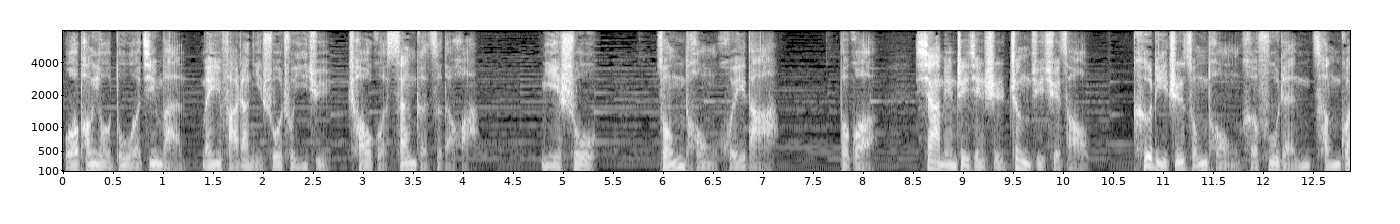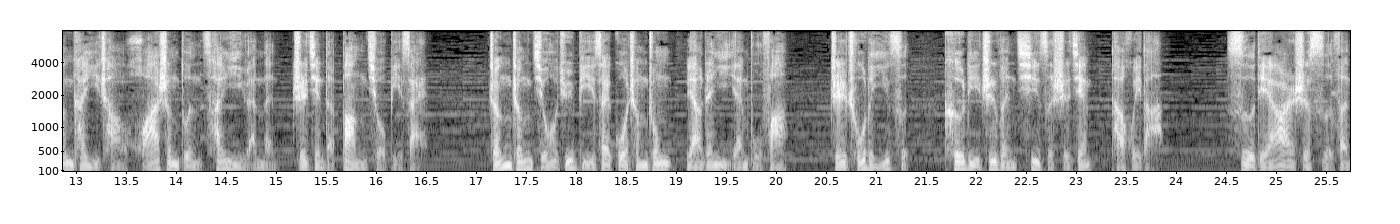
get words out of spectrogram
我朋友赌我今晚没法让你说出一句超过三个字的话，你输。”总统回答：“不过，下面这件事证据确凿。柯立芝总统和夫人曾观看一场华盛顿参议员们之间的棒球比赛，整整九局比赛过程中，两人一言不发，只除了一次。柯立芝问妻子时间，他回答：四点二十四分。”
